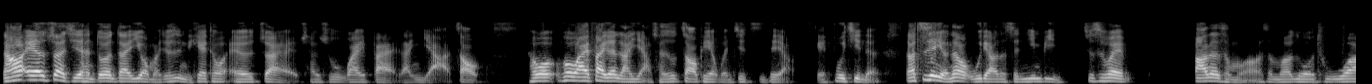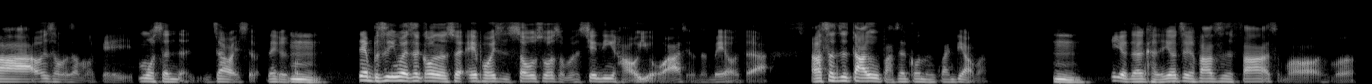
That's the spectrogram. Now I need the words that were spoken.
然后 AirDrop 其实很多人在用嘛，就是你可以通过 AirDrop 传输 WiFi 蓝牙照，或或 WiFi 跟蓝牙传输照片、文件资料给附近的。然后之前有那种无聊的神经病，就是会。发那什么什么裸图啊，或者什么什么给陌生人，你知道为什么？那个嗯，那不是因为这功能，所以 Apple 一直收缩什么限定好友啊，什么的没有的啊，然后甚至大陆把这个功能关掉嘛。嗯，有的人可能用这个方式发什么什么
